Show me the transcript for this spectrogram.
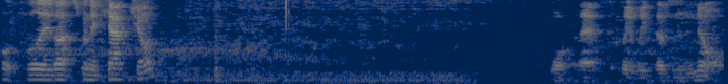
Hopefully that's going to catch on. What it clearly does not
